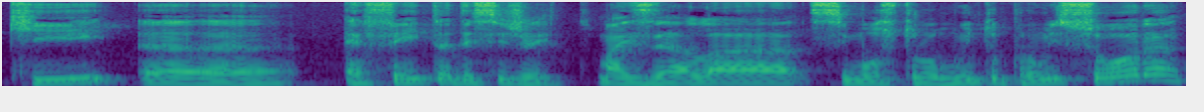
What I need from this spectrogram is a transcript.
que uh, é feita desse jeito. Mas ela se mostrou muito promissora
